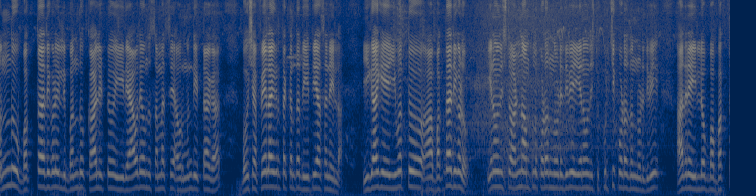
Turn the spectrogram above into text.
ಒಂದು ಭಕ್ತಾದಿಗಳು ಇಲ್ಲಿ ಬಂದು ಕಾಲಿಟ್ಟು ಇದು ಯಾವುದೇ ಒಂದು ಸಮಸ್ಯೆ ಅವ್ರ ಮುಂದೆ ಇಟ್ಟಾಗ ಬಹುಶಃ ಫೇಲ್ ಆಗಿರ್ತಕ್ಕಂಥದ್ದು ಇತಿಹಾಸನೇ ಇಲ್ಲ. ಹೀಗಾಗಿ ಇವತ್ತು ಆ ಭಕ್ತಾದಿಗಳು ಏನೋ ಒಂದಿಷ್ಟು ಹಣ್ಣು ಹಂಪಲು ಕೊಡೋದು ನೋಡಿದ್ದೀವಿ, ಏನೋ ಒಂದಿಷ್ಟು ಕುರ್ಚಿ ಕೊಡೋದನ್ನು ನೋಡಿದ್ದೀವಿ. ಆದರೆ ಇಲ್ಲೊಬ್ಬ ಭಕ್ತ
